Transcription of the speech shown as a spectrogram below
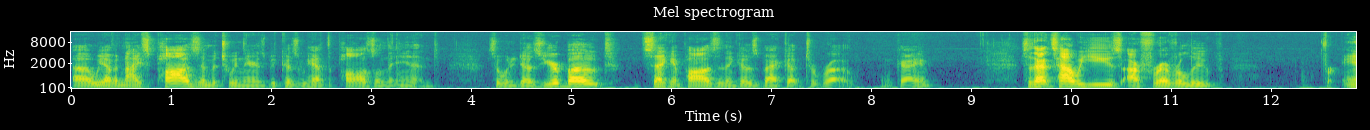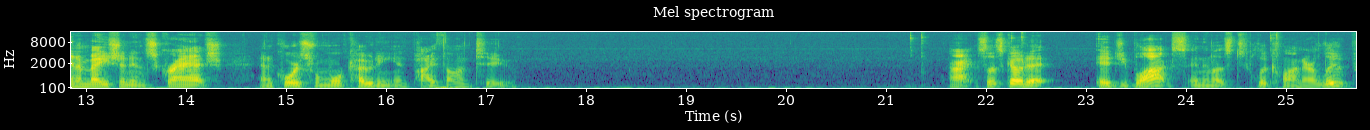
uh, we have a nice pause in between there is because we have the pause on the end. So when he does your boat, second pause, and then goes back up to row. Okay? So that's how we use our forever loop for animation in Scratch, and of course for more coding in Python too. All right, so let's go to EduBlocks and then let's click on our loop.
